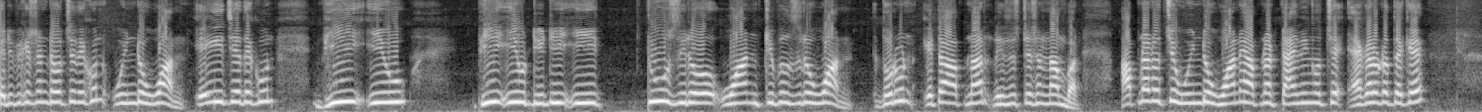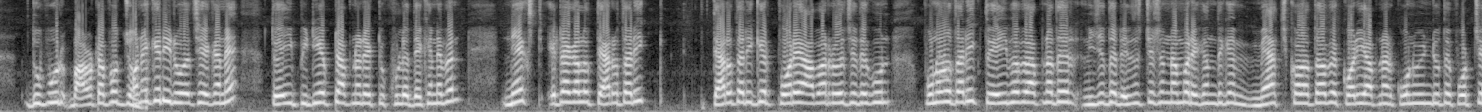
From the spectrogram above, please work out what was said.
ভেরিফিকেশানটা হচ্ছে, দেখুন উইন্ডো ওয়ান এই যে দেখুন V U V U DDE two zero one triple zero one ধরুন, এটা আপনার রেজিস্ট্রেশন নাম্বার আপনার হচ্ছে উইন্ডো ওয়ানে আপনার টাইমিং হচ্ছে এগারোটা থেকে দুপুর বারোটা পর্যন্ত। অনেকেরই রয়েছে এখানে, তো এই পিডিএফটা আপনারা একটু খুলে দেখে নেবেন। নেক্সট এটা গেল তেরো তারিখ। তেরো তারিখের পরে আবার রয়েছে দেখুন, পনেরো তারিখ। তো এইভাবে আপনাদের নিজেদের রেজিস্ট্রেশন নাম্বার এখান থেকে ম্যাচ করাতে হবে। করি আপনার কোন উইন্ডোতে পড়ছে,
